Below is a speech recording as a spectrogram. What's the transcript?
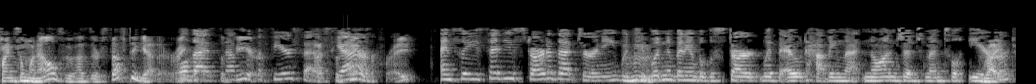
find someone else who has their stuff together. Right? Well, that, the that's fear. what the fear says. That's the yeah. fear, right? And so you said you started that journey, which you Mhm. wouldn't have been able to start without having that non-judgmental ear. Right.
